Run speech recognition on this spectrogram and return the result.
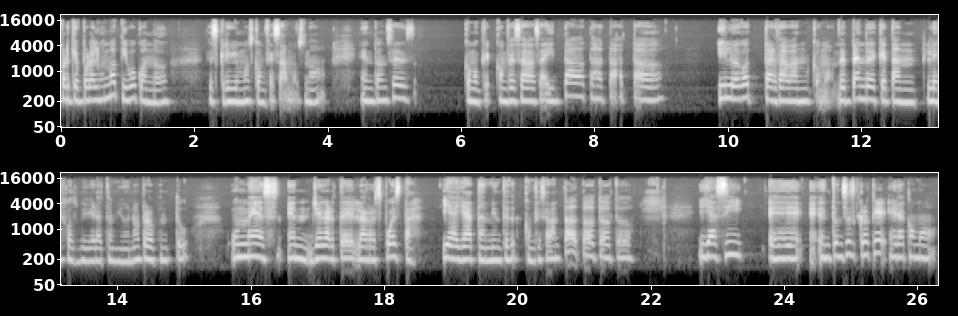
porque por algún motivo cuando escribimos confesamos, ¿no? Entonces como que confesabas ahí todo, todo, todo, todo y luego tardaban como, depende de qué tan lejos viviera tu amigo, ¿no? Pero con tú, un mes en llegarte la respuesta. y allá también te confesaban todo, todo, todo, todo. Y así, eh, entonces creo que era como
